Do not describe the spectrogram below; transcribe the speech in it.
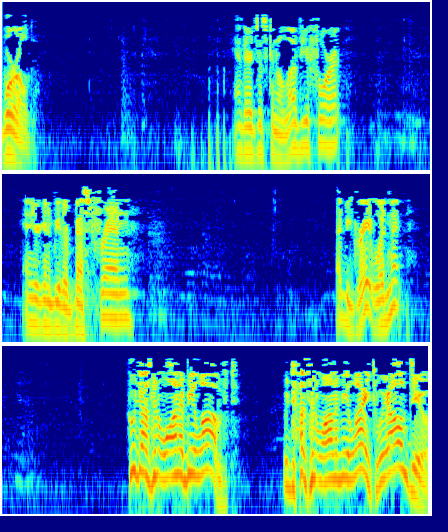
world and they're just going to love you for it, and you're going to be their best friend. That'd be great, wouldn't it? Who doesn't want to be loved? Who doesn't want to be liked? We all do.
